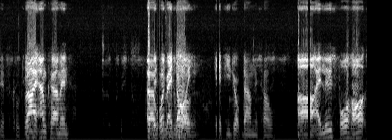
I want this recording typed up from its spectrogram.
difficulty. Right, I'm coming. Uh, with the won't red you die if you drop down this hole? Uh, I lose four hearts,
